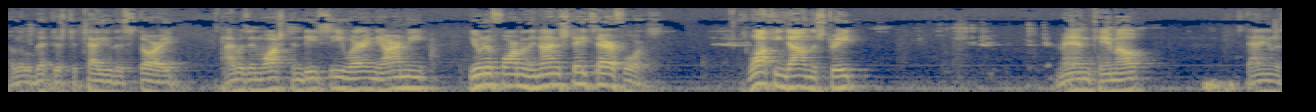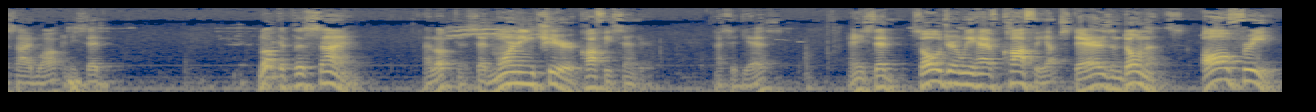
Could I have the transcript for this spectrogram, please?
a little bit just to tell you this story. I was in Washington, D.C., wearing the Army uniform of the United States Air Force. I was walking down the street. A man came out, standing on the sidewalk, and he said, Look at this sign. I looked and said, Morning Cheer Coffee Center. I said, yes. And he said, Soldier, we have coffee upstairs and donuts, all free.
